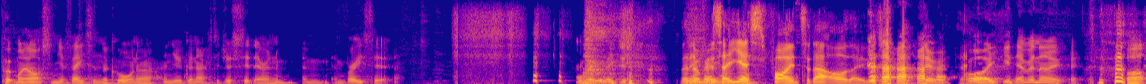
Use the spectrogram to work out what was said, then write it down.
put my ass in your face in the corner, and you're going to have to just sit there and, and embrace it." or whether they just They're They not going to say yes, fine to that, are they? They're just going to do it. well, you never know. well,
